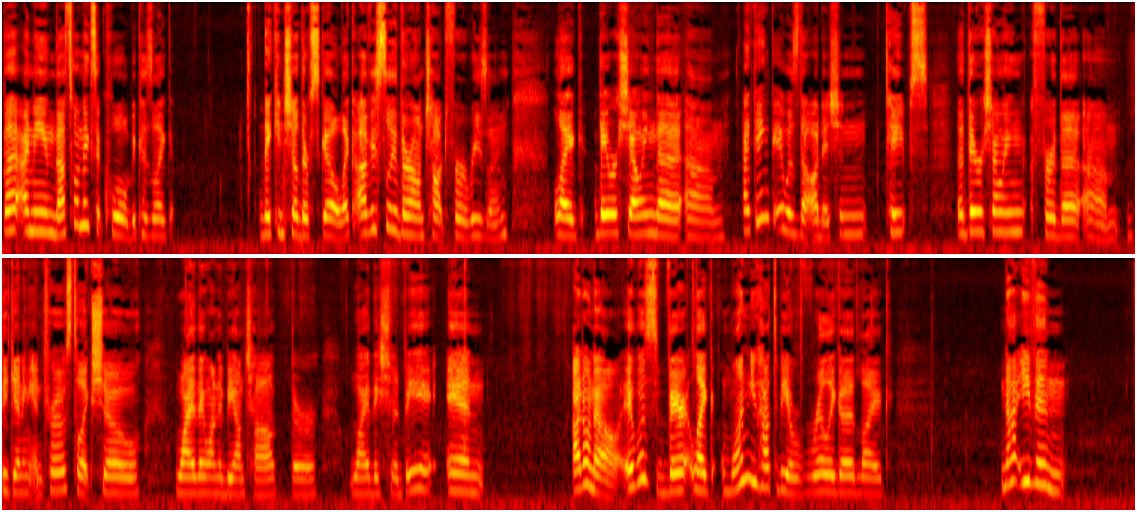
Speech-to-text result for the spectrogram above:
But I mean, that's what makes it cool because like they can show their skill. Like obviously they're on Chopped for a reason. Like they were showing the um I think it was the audition tapes that they were showing for the um, beginning intros to like show why they want to be on Chopped or why they should be. And I don't know. It was very like one you have to be a really good like not even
